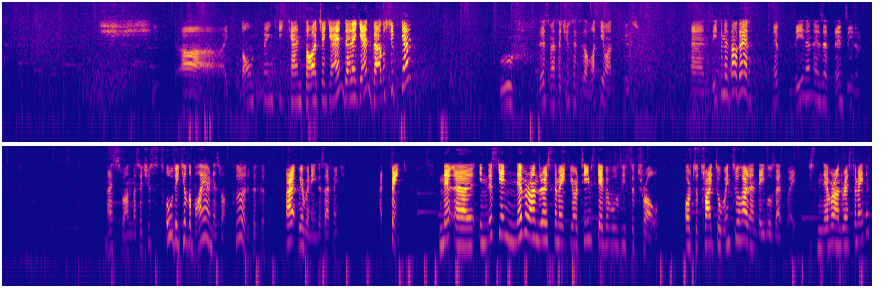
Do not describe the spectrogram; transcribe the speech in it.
Uh, I don't think he can dodge again. Then again, battleship can. Oof, this Massachusetts is a lucky one. And Zeton is now dead. Zeton is a dead Zeton. Nice one, Massachusetts. Oh, they killed the Bayern as well. Good, good, good. Alright, we're winning this, I think. I think. Ne uh, in this game, never underestimate your team's capabilities to troll. Or to try to win too hard and they lose that way. Just never underestimate it.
